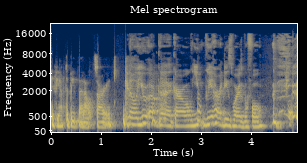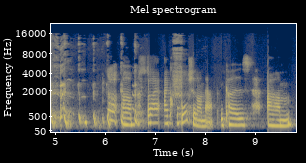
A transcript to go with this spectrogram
If you have to beep that out, sorry. No, you are good, girl. You, we heard these words before. um, but I, I, call bullshit on that because um,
